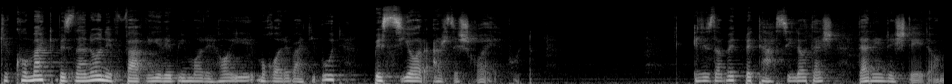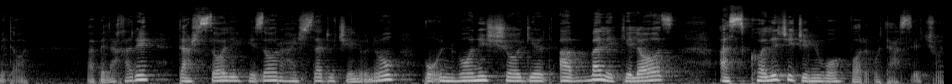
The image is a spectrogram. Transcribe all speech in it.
که کمک به زنان فقیر بیماری های مقاربتی بود بسیار ارزش قائل بود. الیزابت به تحصیلاتش در این رشته ادامه داد و بالاخره در سال 1849 به عنوان شاگرد اول کلاس از کالج جنوا فارغ تحصیل شد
